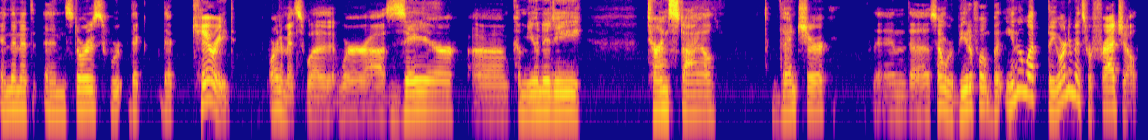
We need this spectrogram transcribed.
and then at and stores were, that that carried ornaments were were uh, Zayre, um, Community, Turn-Style, Venture, and uh, some were beautiful. But you know what? The ornaments were fragile.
